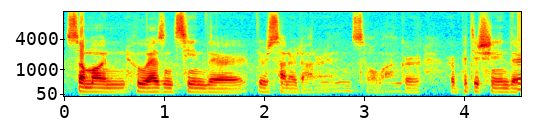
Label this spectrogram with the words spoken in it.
someone who hasn't seen their, their son or daughter in so long, or, or petitioning their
